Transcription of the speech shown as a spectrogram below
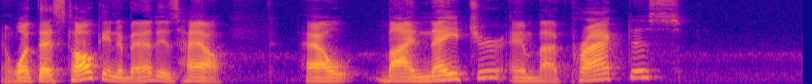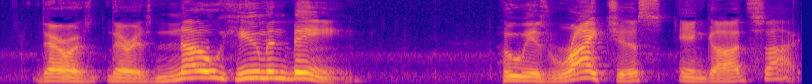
And what that's talking about is how, how by nature and by practice, there is, there is no human being who is righteous in God's sight.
